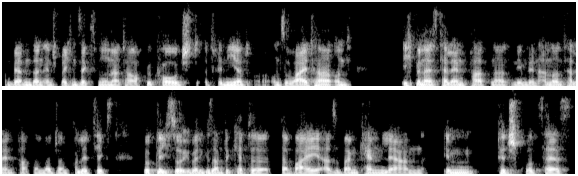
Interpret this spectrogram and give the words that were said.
und werden dann entsprechend sechs Monate auch gecoacht, trainiert und so weiter. Und ich bin als Talentpartner neben den anderen Talentpartnern bei Joint Politics wirklich so über die gesamte Kette dabei. Also beim Kennenlernen, im Pitch-Prozess,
